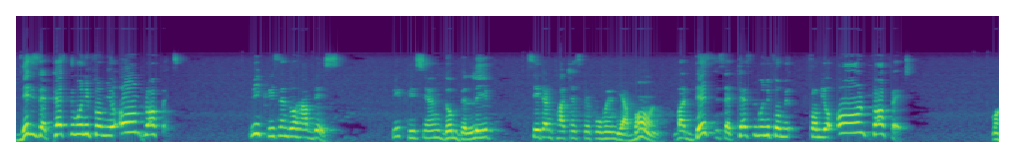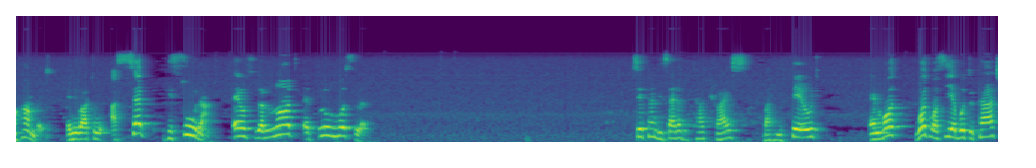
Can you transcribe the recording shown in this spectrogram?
This is a testimony from your own prophet. We Christians don't have this. We Christians don't believe Satan touches people when they are born. But this is a testimony from, from your own prophet, Muhammad. And you are to accept his sunnah, else you are not a true Muslim. Satan decided to touch Christ, but he failed. And what, what was he able to touch?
